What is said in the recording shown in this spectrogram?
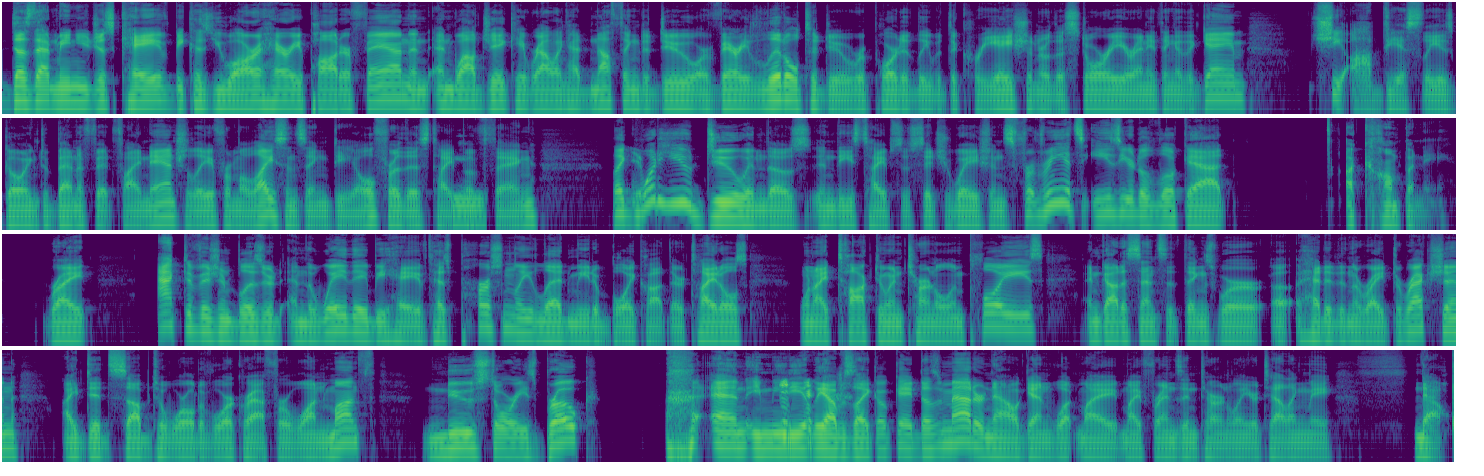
Does that mean you just cave because you are a Harry Potter fan? And, and while J.K. Rowling had nothing to do or very little to do, reportedly, with the creation or the story or anything of the game, she obviously is going to benefit financially from a licensing deal for this type of mm. thing. Like, Yep. what do you do in those in these types of situations? For me, it's easier to look at a company, right? Activision Blizzard and the way they behaved has personally led me to boycott their titles when I talk to internal employees and got a sense that things were uh, headed in the right direction. I did sub to World of Warcraft for one month. News stories broke. and immediately I was like, okay, it doesn't matter now again what my my friends internally are telling me. No.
